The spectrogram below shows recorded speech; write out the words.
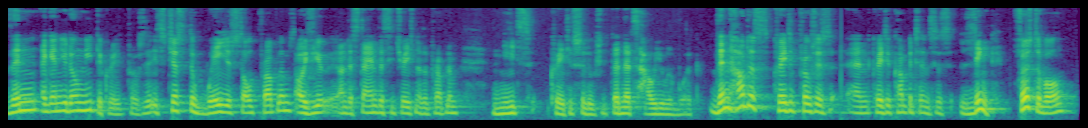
then again, you don't need the creative process. It's just the way you solve problems, or if you understand the situation of the problem needs creative solutions, then that's how you will work. Then how does creative process and creative competences link? First of all,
